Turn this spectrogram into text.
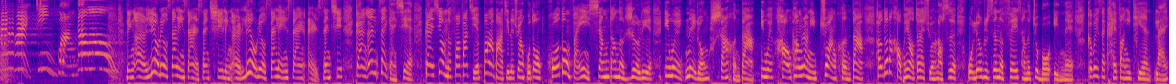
快快进广告零二六六三零三二三七零二六六三零三二三七，感恩再感谢，感谢我们的发发节、爸爸节的赚活动，活动反应相当的热烈，因为内容杀很大，因为好康让你赚很大，很多的好朋友都在询问老师，我六日真的非常的就不赢呢，可不可以再开放一天？来，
